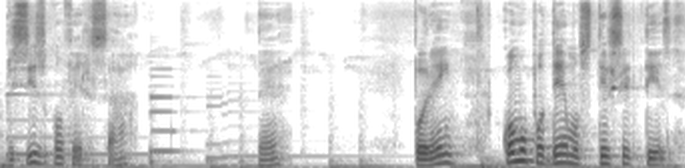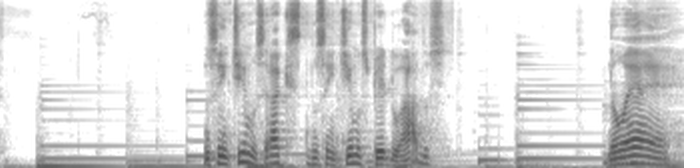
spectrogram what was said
Preciso confessar, né? Porém, como podemos ter certeza? Nos sentimos, será que nos sentimos perdoados? Não é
